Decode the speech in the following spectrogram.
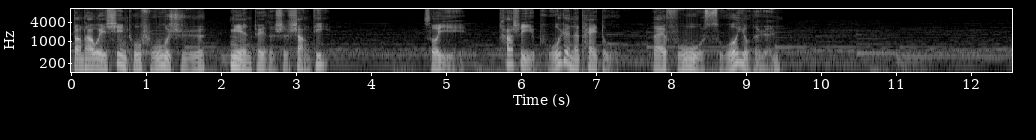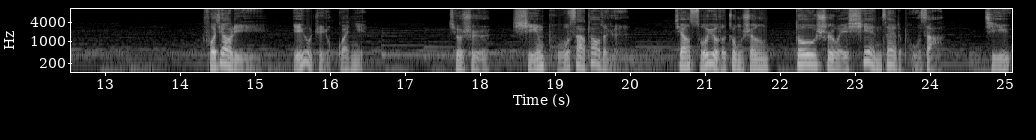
当他为信徒服务时，面对的是上帝，所以他是以仆人的态度来服务所有的人。佛教里也有这种观念，就是行菩萨道的人，将所有的众生都视为现在的菩萨即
